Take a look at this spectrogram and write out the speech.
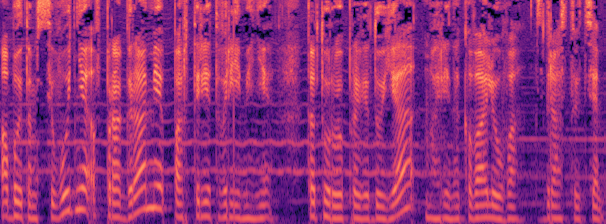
Об этом сегодня в программе «Портрет времени», которую проведу я, Марина Ковалева. Здравствуйте.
